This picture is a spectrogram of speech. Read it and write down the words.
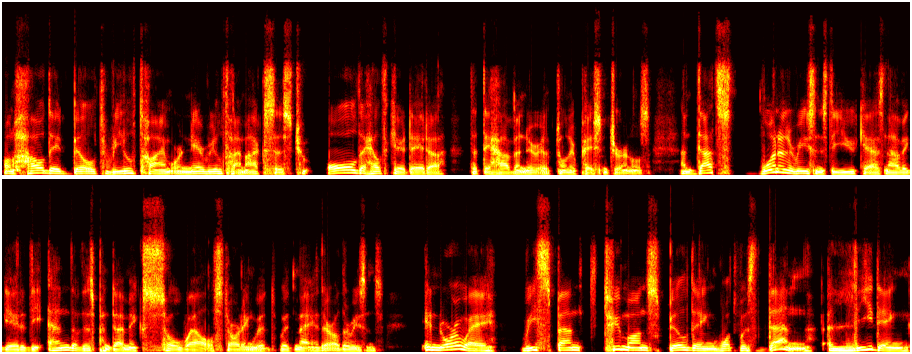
on how they built real-time or near real-time access to all the healthcare data that they have in their electronic patient journals. And that's one of the reasons the UK has navigated the end of this pandemic so well, starting with, with May. There are other reasons. In Norway, we spent two months building what was then a leading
